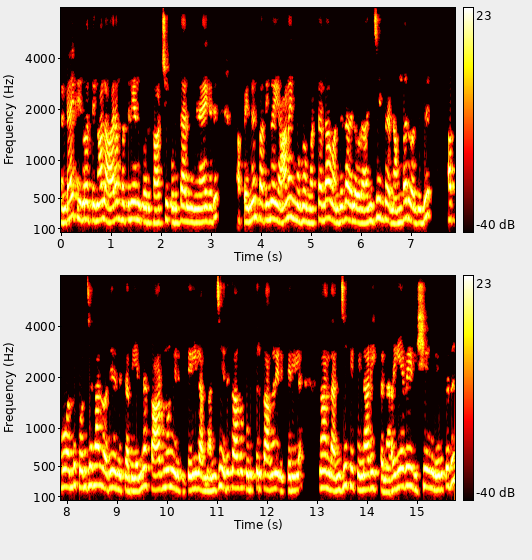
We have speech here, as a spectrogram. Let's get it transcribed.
ரெண்டாயிரத்தி இருபத்தி நாலு ஆரம்பத்திலேயே எனக்கு ஒரு காட்சி கொடுத்தாருங்க விநாயகர். அப்ப என்னன்னு பாத்தீங்கன்னா யானை முகம் மட்டும் தான் வந்தது. அதுல ஒரு அஞ்சுன்ற நம்பர் வந்தது. அப்போ வந்து கொஞ்ச நாள் வந்து எனக்கு அது என்ன காரணம்னு எனக்கு தெரியல. அந்த அஞ்சு எதுக்காக கொடுத்துருக்காங்கன்னு எனக்கு தெரியல. நான் அந்த அஞ்சுக்கு பின்னாடி இப்ப நிறையவே விஷயங்கள் இருக்குது.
